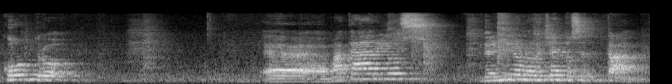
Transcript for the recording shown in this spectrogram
contro eh, Macarios del 1970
